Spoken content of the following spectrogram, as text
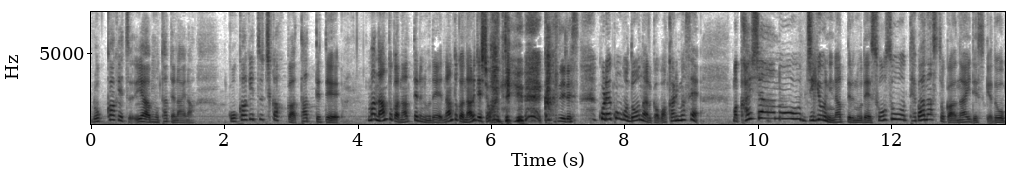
6ヶ月いやもう経ってないな5ヶ月近くが経っててまあなんとかなってるのでなんとかなるでしょうっていう感じです。これ今後どうなるか分かりません。まあ、会社の事業になってるのでそうそう手放すとかはないですけど、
